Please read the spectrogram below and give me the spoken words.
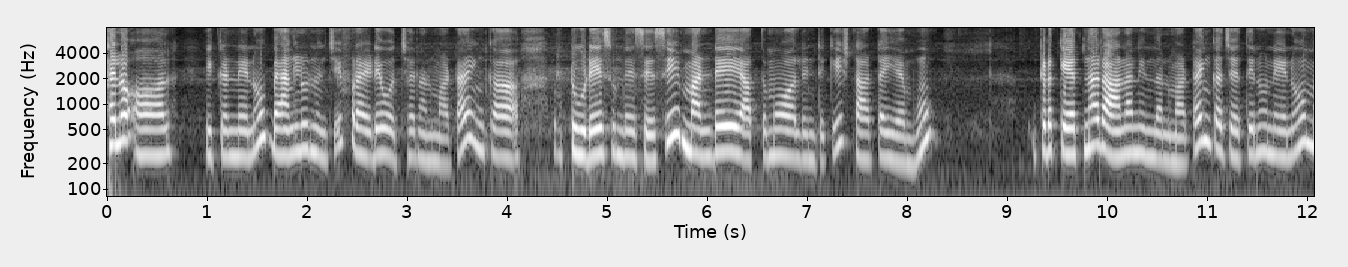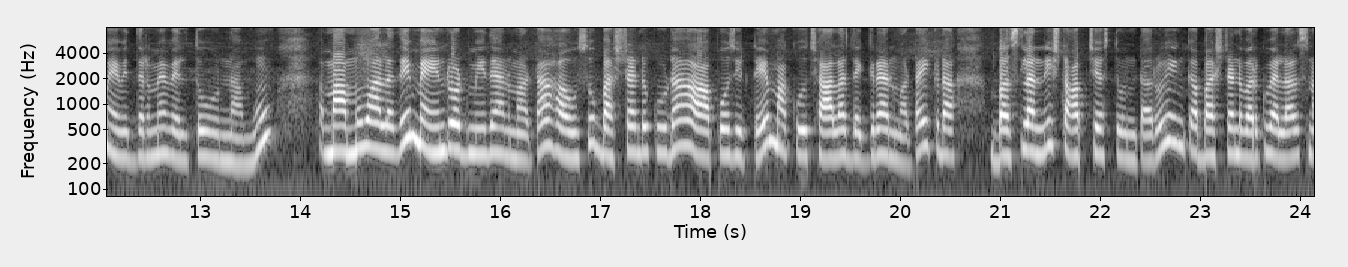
హలో ఆల్. ఇక్కడ నేను బెంగళూరు నుంచి ఫ్రైడే వచ్చానమాట ఇంకా టూ డేస్ ఉండేసేసి మండే అత్తమ్మ వాళ్ళ ఇంటికి స్టార్ట్ అయ్యాము. ఇక్కడ కేతన రాననిందనమాట ఇంకా జతిను నేను మేమిద్దరమే వెళ్తూ ఉన్నాము. మా అమ్మ వాళ్ళది మెయిన్ రోడ్ మీదే అనమాట హౌస్ బస్ స్టాండ్ కూడా ఆపోజిటే. మాకు చాలా దగ్గర అనమాట ఇక్కడ బస్సులన్నీ స్టాప్ చేస్తూ ఉంటారు. ఇంకా బస్ స్టాండ్ వరకు వెళ్ళాల్సిన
